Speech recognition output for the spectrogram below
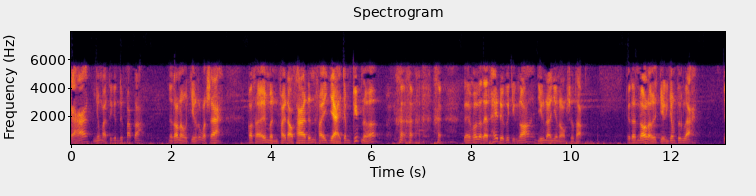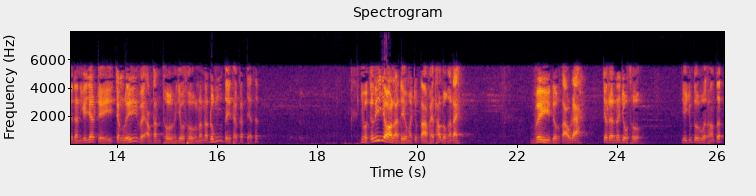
cả những bài thi kinh thuyết pháp đó. Nên đó là một chuyện rất là xa. Có thể mình phải đào thai đến phải dài trăm kiếp nữa, để mới có thể thấy được cái chuyện đó, diễn ra như là một sự thật. Cho nên đó là cái chuyện trong tương lai cho nên cái giá trị chân lý về âm thanh thường hay vô thường nó nó đúng tùy theo cách giải thích. Nhưng mà cái lý do là điều mà chúng ta phải thảo luận ở đây. Vì được tạo ra, cho nên nó vô thường. Như chúng tôi vừa phân tích,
